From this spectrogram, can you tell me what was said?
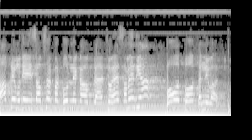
आपने मुझे इस अवसर पर बोलने का जो है समय दिया। बहुत बहुत धन्यवाद।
